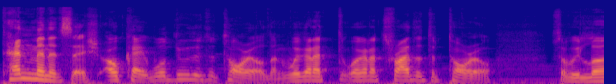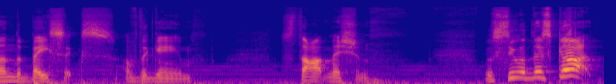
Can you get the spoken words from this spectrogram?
Ten minutes ish. Okay, we'll do the tutorial then. We're gonna we're gonna try the tutorial, so we learn the basics of the game. Start mission. We'll see what this got.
